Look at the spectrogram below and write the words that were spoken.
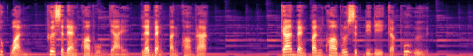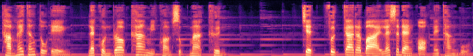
ทุกๆวัน เพื่อแสดงความห่วงใยและแบ่งปันความรัก การแบ่งปันความรู้สึกดีๆ กับผู้อื่นทำให้ทั้งตัวเองและคนรอบข้างมีความสุขมากขึ้น 7. ฝึกการระบายและแสดงออกในทางบวก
